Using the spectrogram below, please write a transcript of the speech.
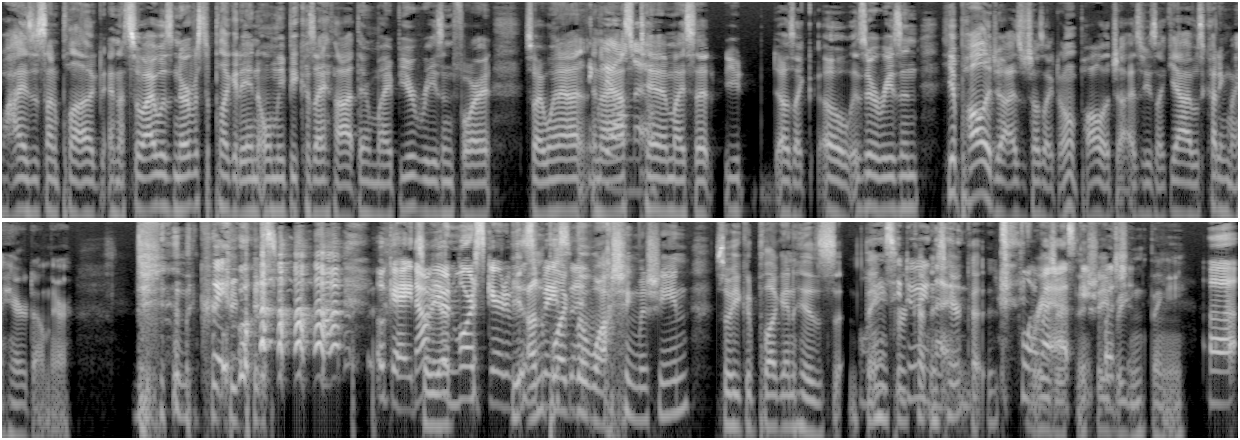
"Why is this unplugged?" And so I was nervous to plug it in, only because I thought there might be a reason for it. So I went out think and I asked know. him. I said, "You." I was like, "Oh, is there a reason?" He apologized, which I was like, "Don't apologize." He's like, "Yeah, I was cutting my hair down there." the creepy Wait, okay, now So I'm he even had- more scared of He this unplugged basement. the washing machine so he could plug in his thing for cutting his haircut Why razor, a shaving thingy. Uh,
